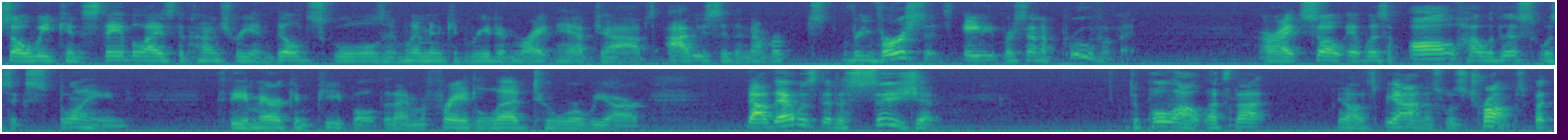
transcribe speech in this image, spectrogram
so we can stabilize the country and build schools and women can read and write and have jobs? Obviously, the number reverses. 80% approve of it. All right, so it was all how this was explained to the American people that I'm afraid led to where we are. Now, that was the decision to pull out, let's not, you know, let's be honest, was Trump's. But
